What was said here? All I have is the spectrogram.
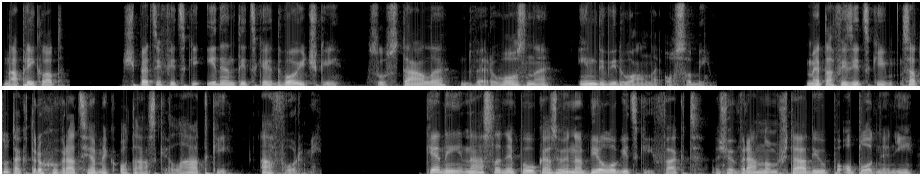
Napríklad, špecificky identické dvojičky sú stále dve rôzne individuálne osoby. Metafyzicky sa tu tak trochu vraciame k otázke látky a formy. Kenny následne poukazuje na biologický fakt, že v rannom štádiu po oplodnení,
